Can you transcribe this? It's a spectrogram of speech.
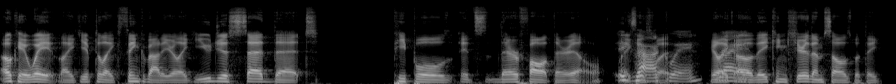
okay wait like you have to like think about it you're like you just said that people it's their fault they're ill Like, Exactly, you're like right. oh they can cure themselves but they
